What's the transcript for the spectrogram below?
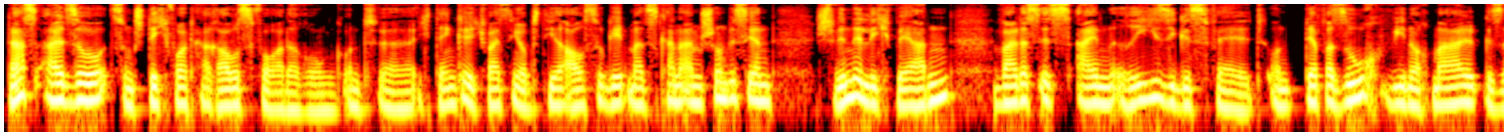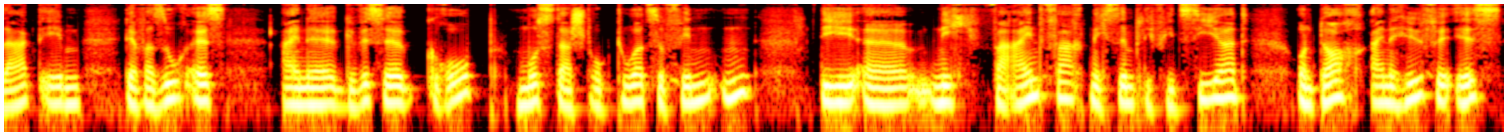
Das also zum Stichwort Herausforderung. Und äh, ich denke, ich weiß nicht, ob es dir auch so geht, mal es kann einem schon ein bisschen schwindelig werden, weil das ist ein riesiges Feld. Und der Versuch, wie nochmal gesagt eben, der Versuch ist, eine gewisse Grobmusterstruktur zu finden, die äh, nicht vereinfacht, nicht simplifiziert und doch eine Hilfe ist,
